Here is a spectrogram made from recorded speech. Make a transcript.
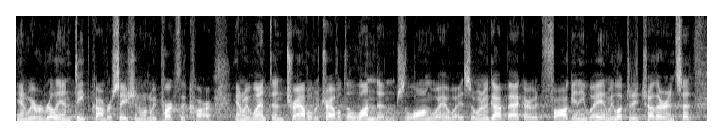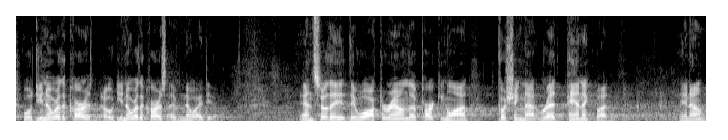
and we were really in deep conversation when we parked the car. And we went and traveled. We traveled to London, which is a long way away. So when we got back, I would fog anyway. And we looked at each other and said, Well, do you know where the car is? No. Do you know where the car is? I have no idea. And so they, they walked around the parking lot pushing that red panic button you know,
